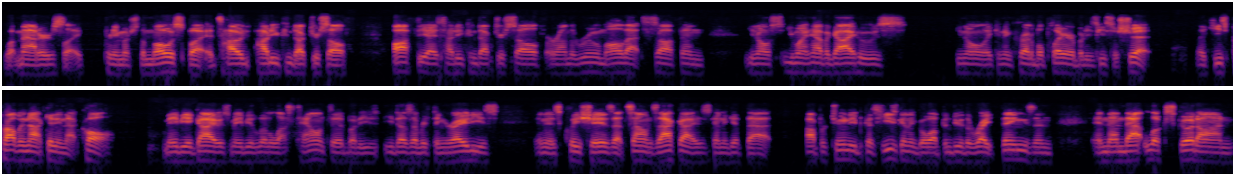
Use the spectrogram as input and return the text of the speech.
what matters like pretty much the most. But it's how how do you conduct yourself off the ice? How do you conduct yourself around the room? All that stuff, and you know you might have a guy who's you know like an incredible player, but he's a piece of shit. Like he's probably not getting that call. Maybe a guy who's maybe a little less talented, but he he does everything right. He's and as cliche as that sounds, that guy is going to get that opportunity because he's going to go up and do the right things, and and then that looks good on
